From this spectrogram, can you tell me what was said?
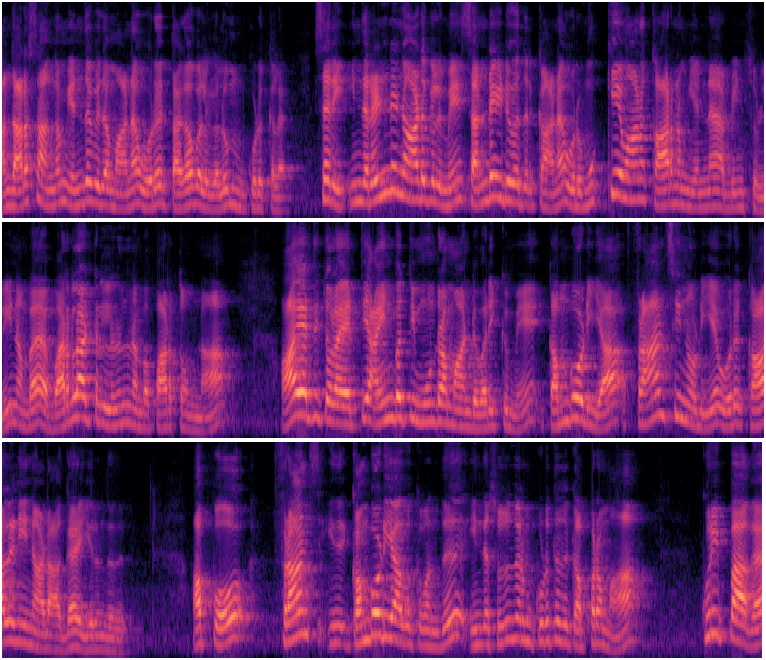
அந்த அரசாங்கம் எந்த விதமான ஒரு தகவல்களும் கொடுக்கல. சரி இந்த ரெண்டு நாடுகளுமே சண்டையிடுவதற்கான ஒரு முக்கியமான காரணம் என்ன அப்படின்னு சொல்லி நம்ம வரலாற்றிலிருந்து நம்ம பார்த்தோம்னா ஆயிரத்தி தொள்ளாயிரத்தி ஐம்பத்தி மூன்றாம் ஆண்டு வரைக்குமே கம்போடியா பிரான்சினுடைய ஒரு காலனி நாடாக இருந்தது. அப்போது பிரான்ஸ் இது கம்போடியாவுக்கு வந்து இந்த சுதந்திரம் கொடுத்ததுக்கு அப்புறமா குறிப்பாக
